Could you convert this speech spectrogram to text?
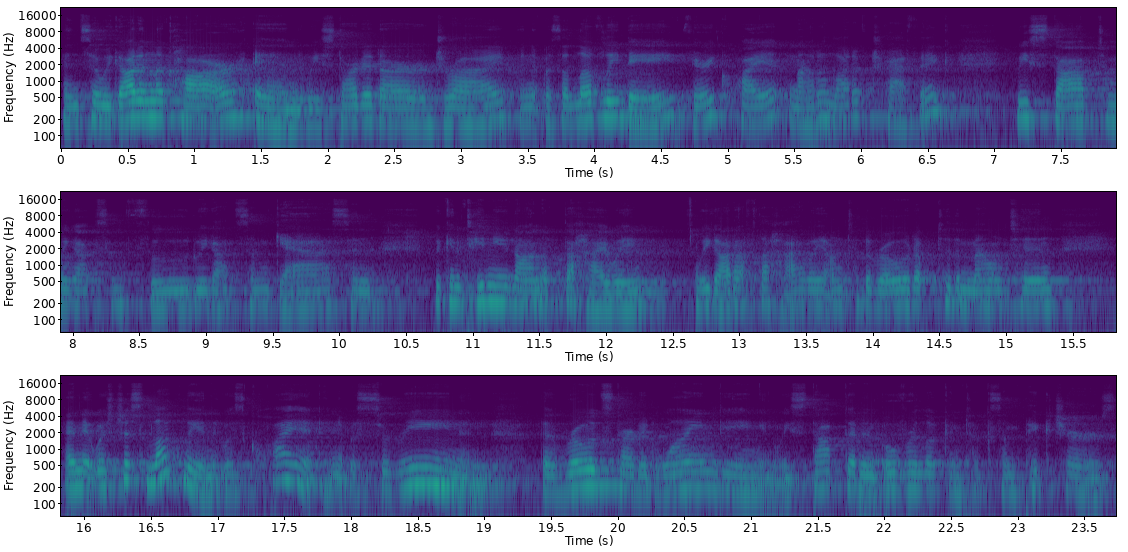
And so we got in the car and we started our drive, and it was a lovely day, very quiet, not a lot of traffic. We stopped and we got some food, we got some gas, and we continued on up the highway. We got off the highway onto the road up to the mountain, and it was just lovely and it was quiet and it was serene, and the road started winding, and we stopped at an overlook and took some pictures.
